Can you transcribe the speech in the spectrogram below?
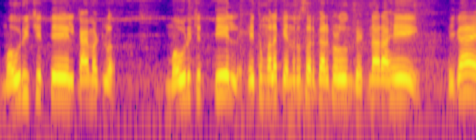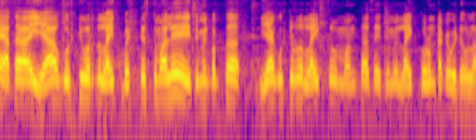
मौरीचे तेल काय म्हटलं? मोहरीचे तेल हे तुम्हाला केंद्र सरकारकडून भेटणार आहे. ठीक आहे? आता या गोष्टीवर तर लाईक भेटतेच तुम्हाला. तुम्ही फक्त या गोष्टीवर लाईक तर मागताच आहे. तुम्ही लाईक करून टाका व्हिडिओला.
